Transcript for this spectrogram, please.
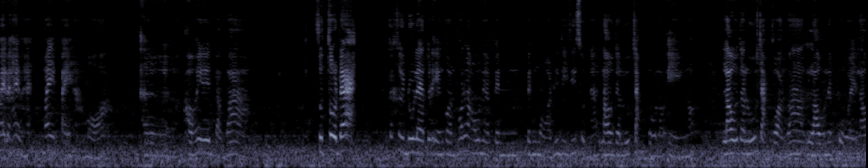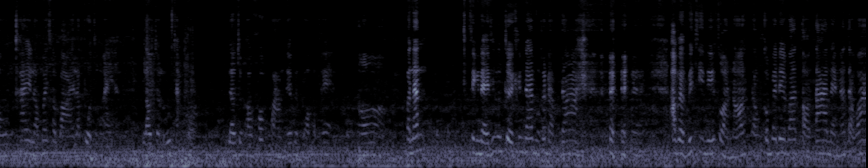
ไม่ไปให้ไม่ไปหาหมอ เออเอาให้แบบว่า สุดๆอะก็คือดูแลตัวเองก่อนเพราะเราเนี่ยเป็นเป็นหมอที่ดีที่สุดนะเราจะรู้จักตัวเราเองเนาะเราจะรู้จักก่อนว่าเราเนี่ยป่วยเราไข้เราไม่สบายเราปวดตรงไหนอะเราจะรู้จักก่อนเราจะเอาข้อความเนี้ยไปบอกกับแพทย์อ๋อเพราะนั้นสิ่งไหนที่มันเกิดขึ้นได้มันก็ดับได้ เอาแบบวิธีนี้ก่อนเนาะเราก็ไม่ได้ว่าต่อต้านเลยนะ แต่ว่า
